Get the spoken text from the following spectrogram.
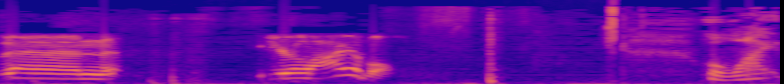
then you're liable. Well, why?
